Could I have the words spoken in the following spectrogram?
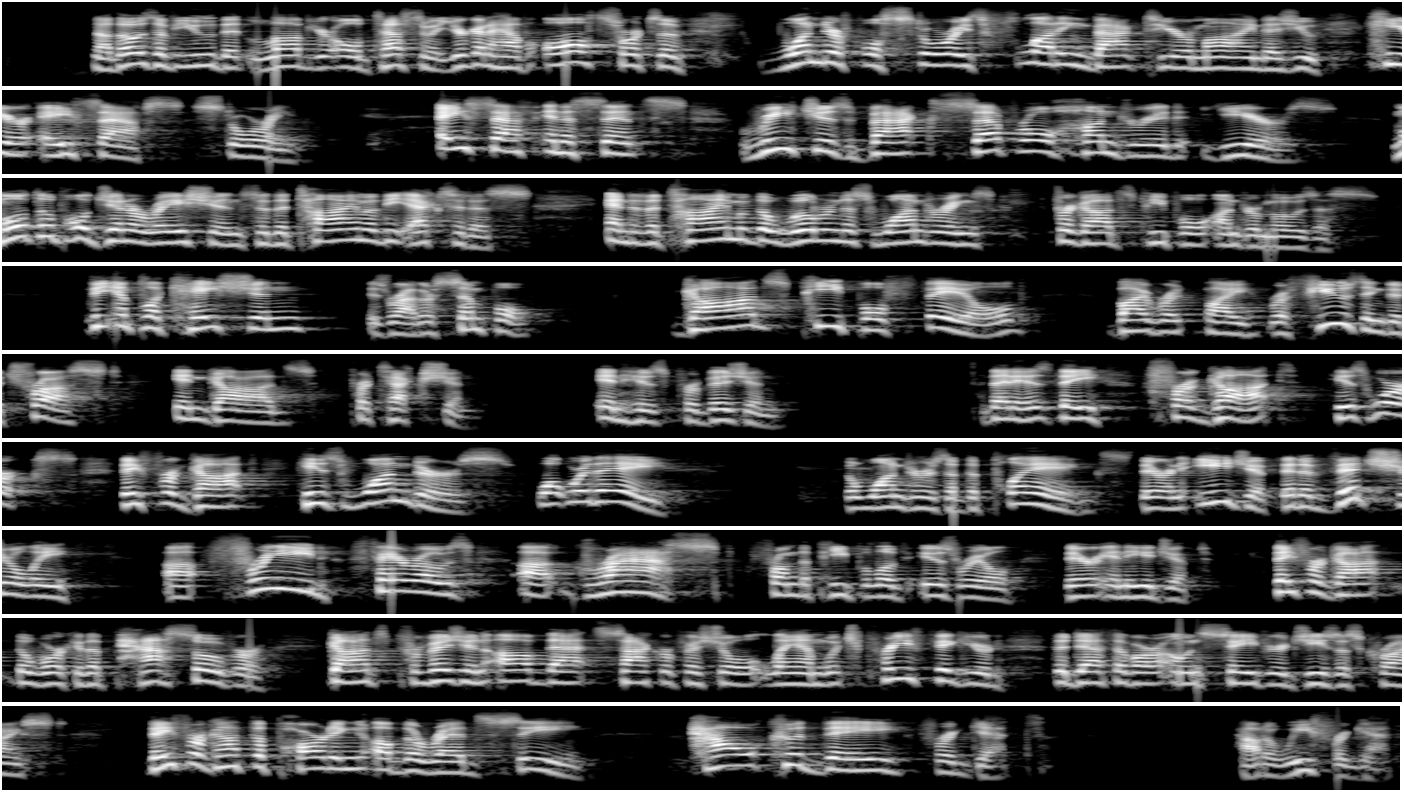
Now, those of you that love your Old Testament, you're going to have all sorts of wonderful stories flooding back to your mind as you hear Asaph's story. Asaph, in a sense, reaches back several hundred years, multiple generations to the time of the Exodus and to the time of the wilderness wanderings for God's people under Moses. The implication is rather simple God's people failed by, re- by refusing to trust in God's protection, in his provision. That is, they forgot his works, they forgot his wonders. What were they? The wonders of the plagues there in Egypt that eventually uh, freed Pharaoh's uh, grasp from the people of Israel there in Egypt. They forgot the work of the Passover God's provision of that sacrificial lamb, which prefigured the death of our own Savior, Jesus Christ. They forgot the parting of the Red Sea. How could they forget? How do we forget?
